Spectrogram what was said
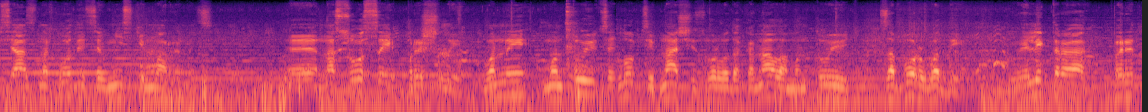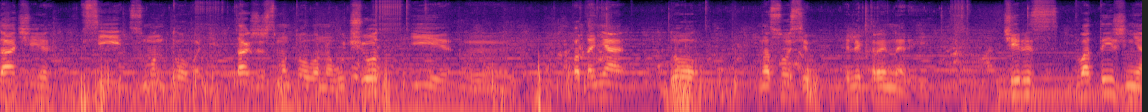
вся знаходиться в місті Марганець. Е, насоси прийшли. Вони монтуються. Хлопці наші з горводоканалу монтують забор води. Електропередачі всі змонтовані. Також змонтовано учет і е, подання до насосів електроенергії. Через два тижні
